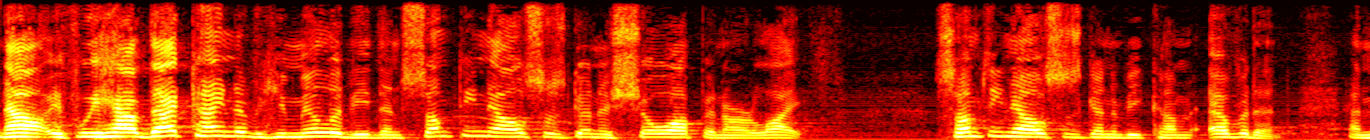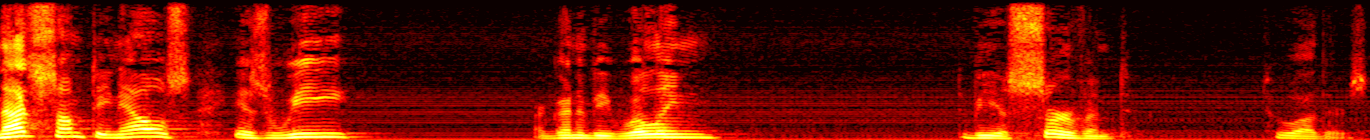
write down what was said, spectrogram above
Now, if we have that kind of humility, then something else is going to show up in our life. Something else is going to become evident. And that's something else is we are going to be willing to be a servant to others.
